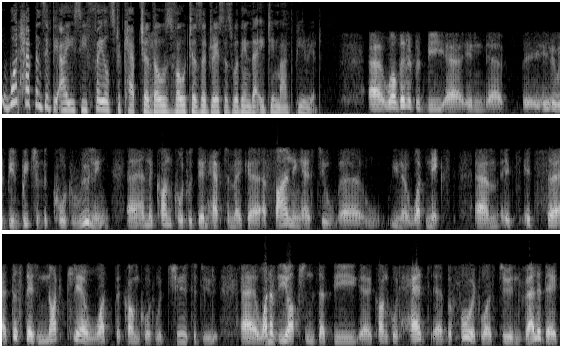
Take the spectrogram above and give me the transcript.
what happens if the IEC fails to capture those voters' addresses within the 18 month period? Uh, well, then it would be uh, in uh, it would be in breach of the court ruling, uh, and the ConCourt would then have to make a, a finding as to uh, you know what next. Um, it's it's uh, at this stage not clear what the ConCourt would choose to do. Uh, one of the options that the uh, ConCourt had uh, before it was to invalidate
